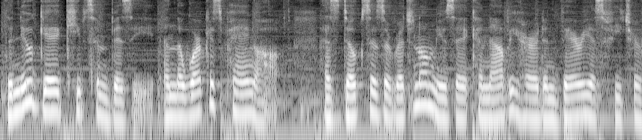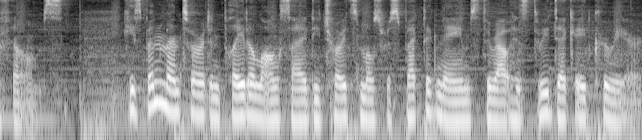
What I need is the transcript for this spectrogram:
The new gig keeps him busy, and the work is paying off, as Dokes' original music can now be heard in various feature films. He's been mentored and played alongside Detroit's most respected names throughout his three decade career,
